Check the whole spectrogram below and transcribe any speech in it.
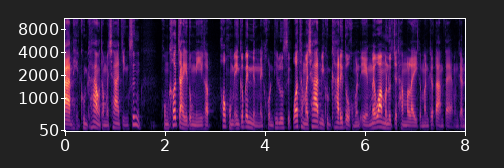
การเห็นคุณค่าของธรรมชาติจริง ซึ่งผมเข้าใจตรงนี้ครับเพราะผมเองก็เป็นหนึ่งในคนที่รู้สึกว่าธรรมชาติมีคุณค่าในตัวของมันเอง ไม่ว่ามนุษย์จะทำอะไรกับมันก็ตามแต่เหมือนกัน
